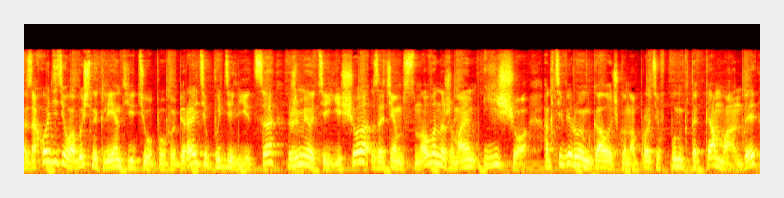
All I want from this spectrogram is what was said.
Заходите в обычный клиент YouTube, выбираете поделиться появиться, жмете еще, затем снова нажимаем еще. Активируем галочку напротив пункта команды,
